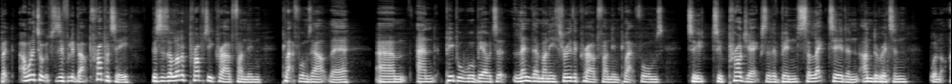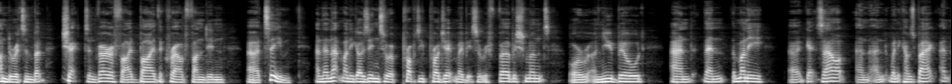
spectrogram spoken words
But I want to talk specifically about property because there's a lot of property crowdfunding platforms out there, um, and people will be able to lend their money through the crowdfunding platforms to to projects that have been selected and underwritten, well not underwritten, but checked and verified by the crowdfunding uh, team. And then that money goes into a property project, maybe it's a refurbishment or a new build, and then the money uh, gets out, and and when it comes back, and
